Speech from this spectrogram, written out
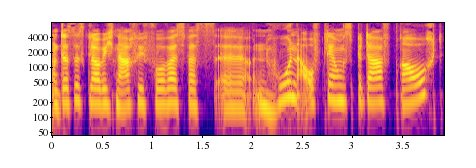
Und das ist, glaube ich, nach wie vor was, was äh, einen hohen Aufklärungsbedarf braucht.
